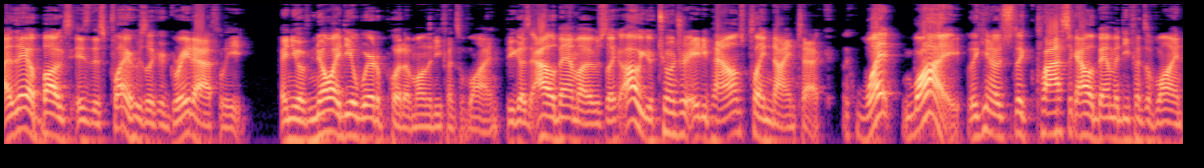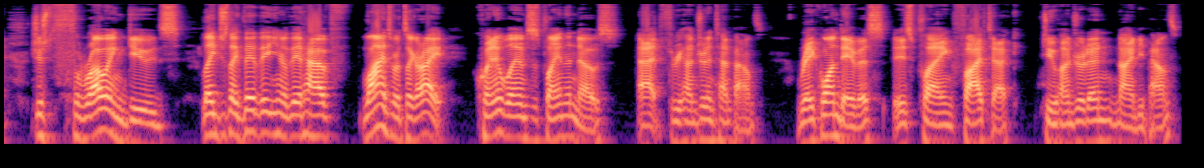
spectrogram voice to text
Isaiah Buggs is this player who's like a great athlete, and you have no idea where to put him on the defensive line because Alabama was like, oh, you're 280 pounds, play nine tech. Like, what? Why? Like, you know, it's just like classic Alabama defensive line, just throwing dudes. Like, just like they, they you know, they'd have lines where it's like, all right, Quinnen Williams is playing the nose at 310 pounds. Raekwon Davis is playing five tech, 290 pounds.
